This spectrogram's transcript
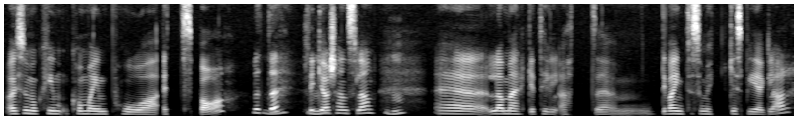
det var som att komma in på ett spa lite, mm. fick mm. jag känslan. Mm. Eh, la märke till att eh, det var inte så mycket speglar.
